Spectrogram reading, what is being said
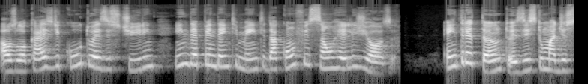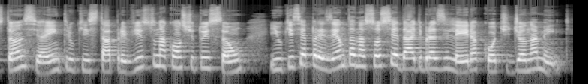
aos locais de culto existirem, independentemente da confissão religiosa. Entretanto, existe uma distância entre o que está previsto na Constituição e o que se apresenta na sociedade brasileira cotidianamente.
